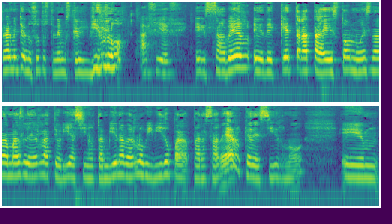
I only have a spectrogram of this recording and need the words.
realmente nosotros tenemos que vivirlo, Así es. eh, saber eh, de qué trata esto, no es nada más leer la teoría, sino también haberlo vivido para, para saber qué decir, ¿no? Em,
